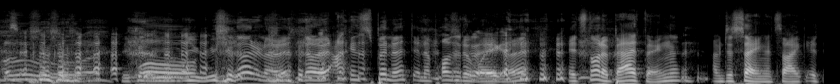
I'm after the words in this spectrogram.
Oh, no, no, no, no! I can spin it in a positive way. Though. It's not a bad thing. I'm just saying it's like it,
